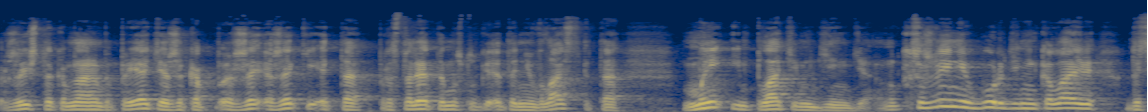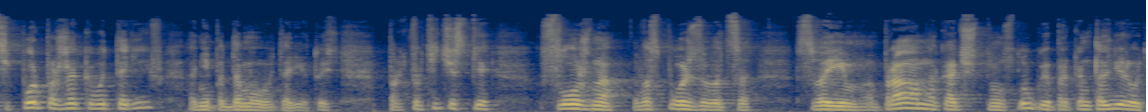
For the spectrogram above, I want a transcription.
жилищно-коммунальное предприятие, ЖК, Ж- ЖЭКи, это представляет нам услуги, это не власть, это мы им платим деньги. Но, к сожалению, в городе Николаеве до сих пор по ЖЭКовый тариф, а не по домовый тариф. То есть фактически сложно воспользоваться своим правом на качественную услугу и проконтролировать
